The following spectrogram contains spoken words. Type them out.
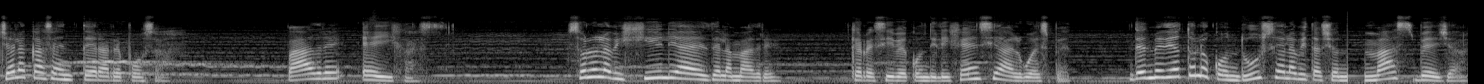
Ya la casa entera reposa padre e hijas. Solo la vigilia es de la madre, que recibe con diligencia al huésped. De inmediato lo conduce a la habitación más bella,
